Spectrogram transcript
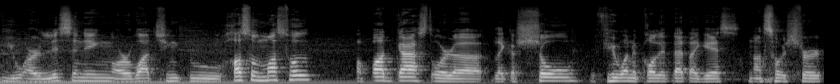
You are listening or watching to Hustle Muscle, a podcast or a, like a show, if you want to call it that, I guess. Not so sure.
